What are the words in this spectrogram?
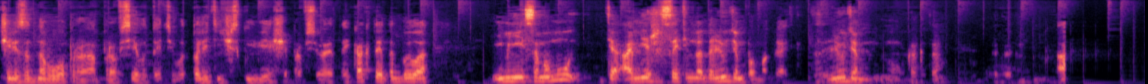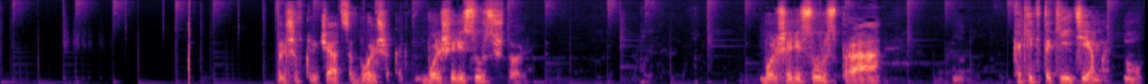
через одного про, про все вот эти вот политические вещи, про все это. И как-то это было и мне и самому, а мне же с этим надо людям помогать. Людям, ну, как-то больше включаться, больше как-то, больше ресурс, что ли. Больше ресурс про какие-то такие темы. Ну,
